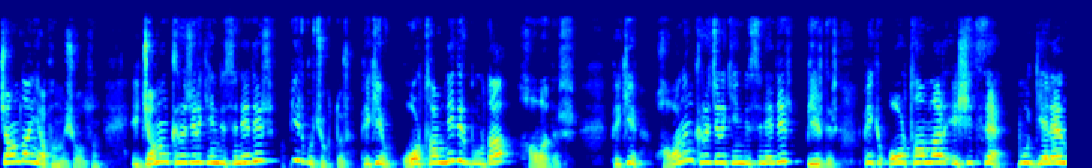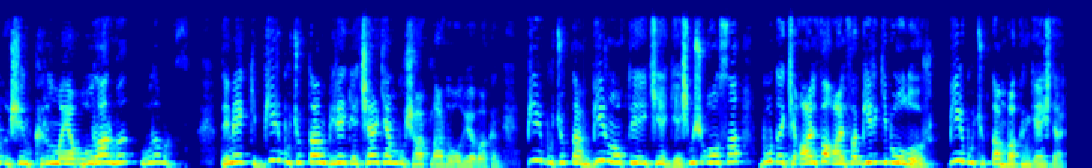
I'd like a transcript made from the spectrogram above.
Camdan yapılmış olsun. E, camın kırıcılık indisi nedir? Bir buçuktur. Peki ortam nedir burada? Havadır. Peki havanın kırıcılık indisi nedir? Birdir. Peki ortamlar eşitse bu gelen ışın kırılmaya uğrar mı? Uğramaz. Demek ki bir buçuktan bire geçerken bu şartlarda oluyor bakın. Bir buçuktan bir noktaya ikiye geçmiş olsa buradaki alfa alfa bir gibi olur. Bir buçuktan bakın gençler.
